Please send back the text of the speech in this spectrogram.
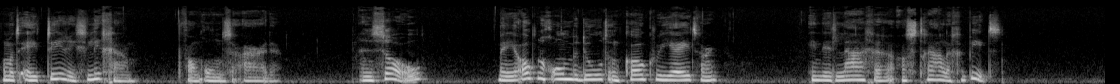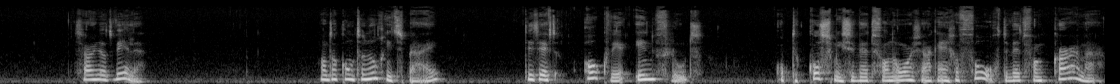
om het etherisch lichaam van onze aarde. En zo ben je ook nog onbedoeld een co-creator in dit lagere astrale gebied. Zou je dat willen? Want dan komt er nog iets bij. Dit heeft ook weer invloed op de kosmische wet van oorzaak en gevolg, de wet van karma.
